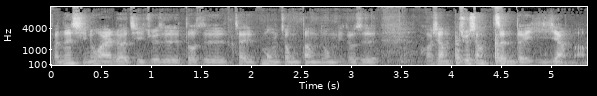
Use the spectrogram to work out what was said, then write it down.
反正喜怒哀乐其实就是都是在梦中当中，你都是好像就像真的一样嘛。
